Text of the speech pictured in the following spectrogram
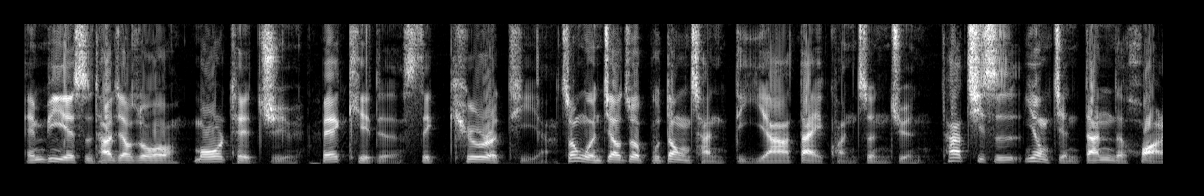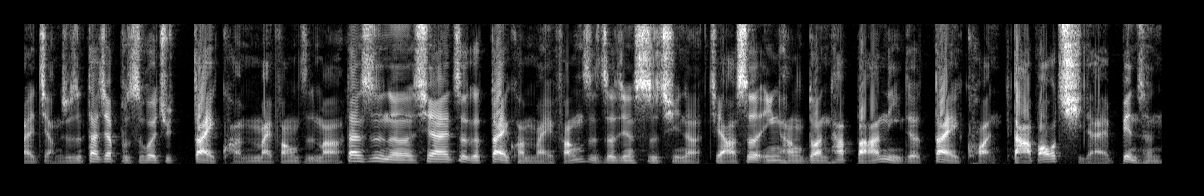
，MBS 它叫做 Mortgage Backed Security 啊，中文叫做不动产抵押贷款证券。它其实用简单的话来讲，就是大家不是会去贷款买房子吗？但是呢，现在这个贷款买房子这件事情呢，假设银行端它把你的贷款打包起来，变成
